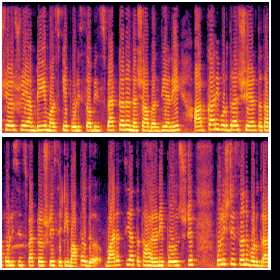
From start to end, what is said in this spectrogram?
શહેર Shri MD, Maske police sub inspector, નશાબંધી અને આબકારી વડોદરા શહેર તથા police inspector Shri city Bapod, Varasiya તથા Harni post police station, Vadodara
